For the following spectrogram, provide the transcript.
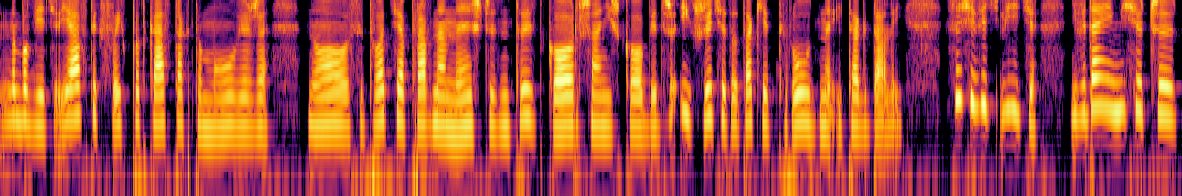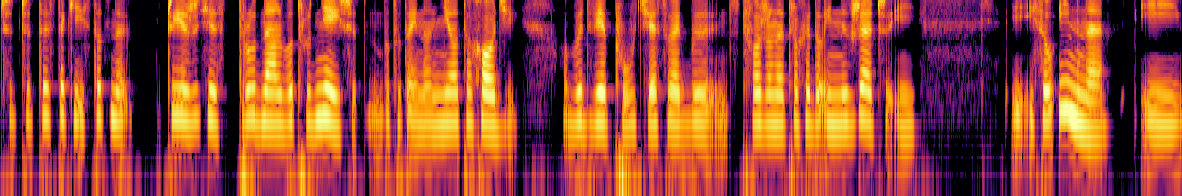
no bo wiecie, ja w tych swoich podcastach to mówię, że no sytuacja prawna mężczyzn to jest gorsza niż kobiet, że ich życie to takie trudne i tak dalej. W sensie, widzicie, nie wydaje mi się, czy, czy, czy to jest takie istotne, czyje życie jest trudne albo trudniejsze, bo tutaj no nie o to chodzi. Obydwie płcie są jakby stworzone trochę do innych rzeczy i, i, i są inne. I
